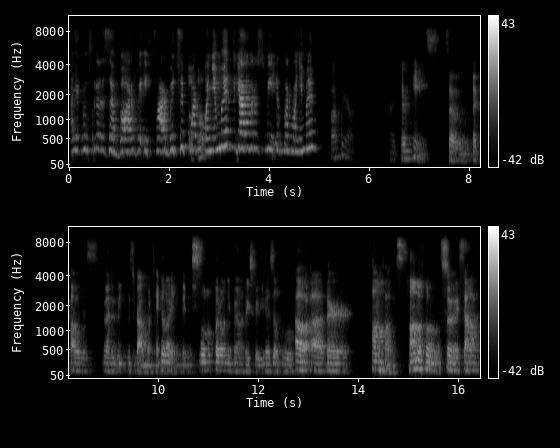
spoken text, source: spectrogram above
А як ви говорили за барви і фарби, це пароніми. Як ви розумієте пароніми? Probably are. Right, They're paints, so the colors, then we describe what type They're of like, paint it is. слово пароніми англійською, you guys забули. Oh, uh, they're homophones. Homophones. So they sound,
